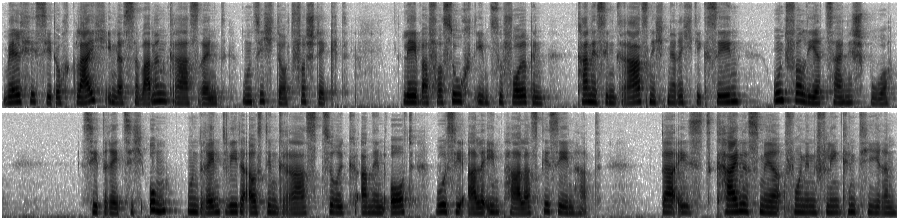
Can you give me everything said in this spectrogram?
welches jedoch gleich in das Savannengras rennt und sich dort versteckt. Leva versucht ihm zu folgen, kann es im Gras nicht mehr richtig sehen und verliert seine Spur. Sie dreht sich um und rennt wieder aus dem Gras zurück an den Ort, wo sie alle Impalas gesehen hat. Da ist keines mehr von den flinken Tieren,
